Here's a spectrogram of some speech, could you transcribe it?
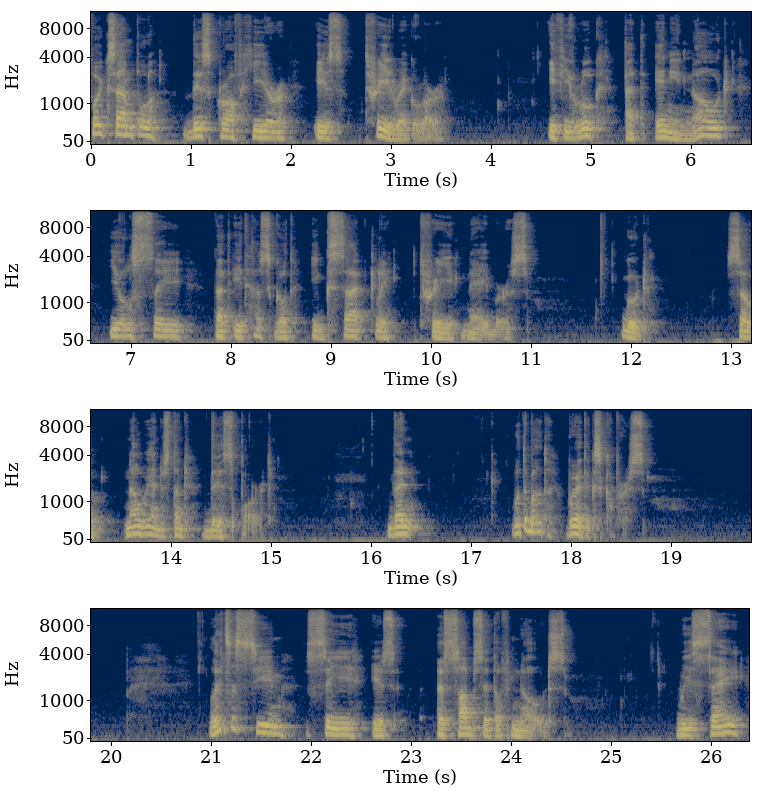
For example, this graph here is three regular. If you look at any node, you'll see that it has got exactly three neighbors. Good. So now we understand this part. Then what about vertex covers? Let's assume C is a subset of nodes. We say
